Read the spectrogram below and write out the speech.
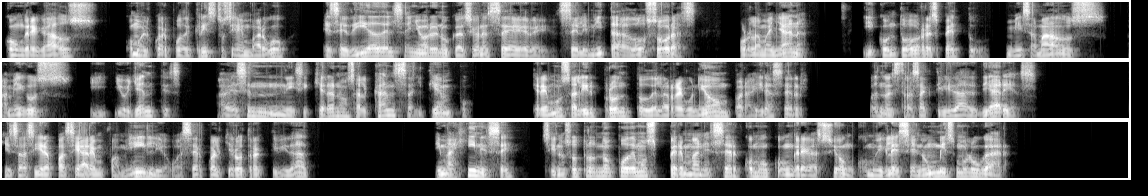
congregados como el cuerpo de Cristo. Sin embargo, ese día del Señor en ocasiones se, se limita a dos horas por la mañana. Y con todo respeto, mis amados amigos y, oyentes, a veces ni siquiera nos alcanza el tiempo. Queremos salir pronto de la reunión para ir a hacer pues, nuestras actividades diarias. Quizás ir a pasear en familia o hacer cualquier otra actividad. Imagínese si nosotros no podemos permanecer como congregación, como iglesia, en un mismo lugar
